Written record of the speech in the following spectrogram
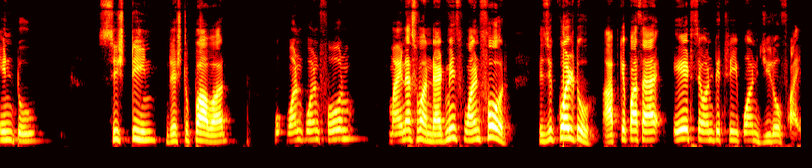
into sixteen raised power 1.4 minus one that means 0.4 is equal to आपके पास आया 873.05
